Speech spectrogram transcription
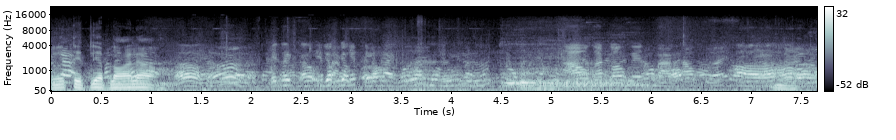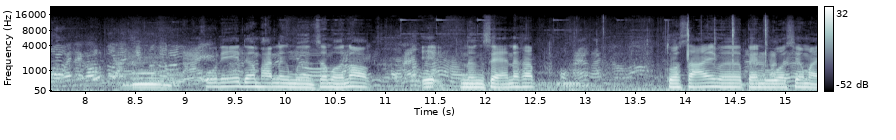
นี่ติดเรียบร้อยแล้ว เอางั้นก็เว้นปากเท้าเปื่อยอืมคู่นี้เดิมพันหนึ่งหมื่นเสมอนอกอีกหนึ่งแสนนะครับ ตัวซ้ายมือเป็นวัวเชียงใหม่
